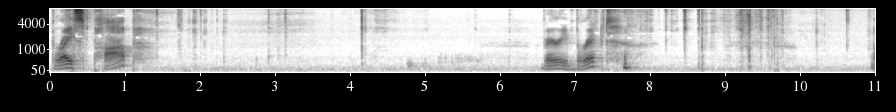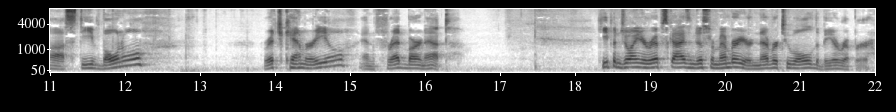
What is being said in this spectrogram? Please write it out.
Bryce Paup. Very bricked. uh, Steve Bono, Rich Camarillo, and Fred Barnett. Keep enjoying your rips, guys, and just remember, you're never too old to be a ripper.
